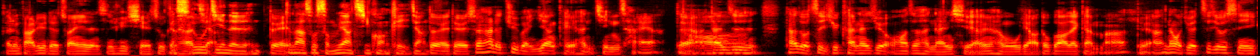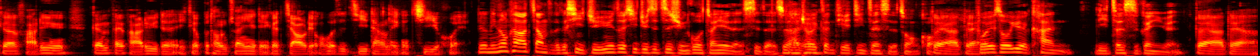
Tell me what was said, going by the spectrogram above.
可能法律的专业人士去协助，跟他讲，实务经验的人，对，跟他说什么样情况可以这样子。对对，所以他的剧本一样可以很精彩啊，对啊。哦、但是他如果自己去看，他就觉得哇，这很难写啊，因为。很无聊，都不知道在干嘛，对啊。那我觉得这就是一个法律跟非法律的一个不同专业的一个交流，或是激荡的一个机会。就民众看到这样子的一个戏剧，因为这个戏剧是咨询过专业人士的，所以他就会更贴近真实的状况。对啊，对啊，不会说越看离真实更远。对啊，对啊，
